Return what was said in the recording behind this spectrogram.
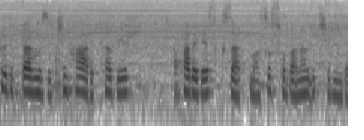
Çocuklarımız için harika bir patates kızartması sobanın içinde.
